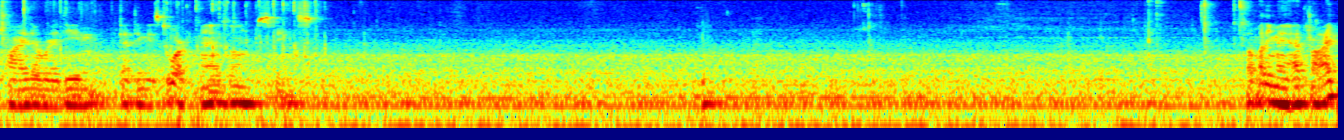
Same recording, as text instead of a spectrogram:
tried already getting this to work? Amazon Sphinx. Somebody may have tried.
